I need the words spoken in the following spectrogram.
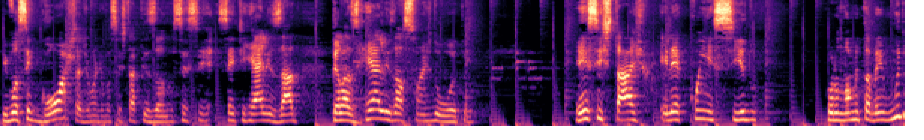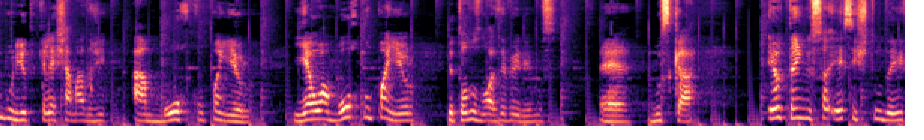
e você gosta de onde você está pisando, você se sente realizado pelas realizações do outro. Esse estágio ele é conhecido por um nome também muito bonito, que ele é chamado de amor companheiro. E é o amor companheiro que todos nós deveríamos é, buscar. Eu tenho esse estudo aí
